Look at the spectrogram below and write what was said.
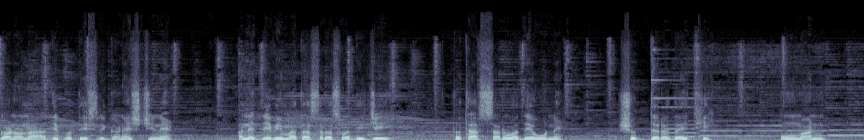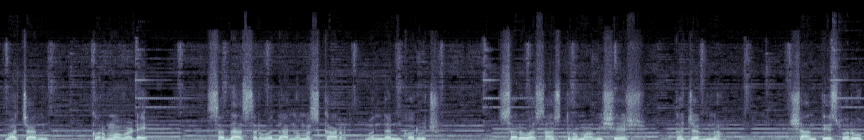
ગણોના અધિપતિ શ્રી ગણેશજીને અને દેવી માતા સરસ્વતીજી તથા સર્વ દેવોને શુદ્ધ હૃદયથી હું મન વચન કર્મ વડે સદા સર્વદા નમસ્કાર વંદન કરું છું. સર્વ શાસ્ત્રોમાં વિશેષ તજજ્ઞ, શાંતિ સ્વરૂપ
